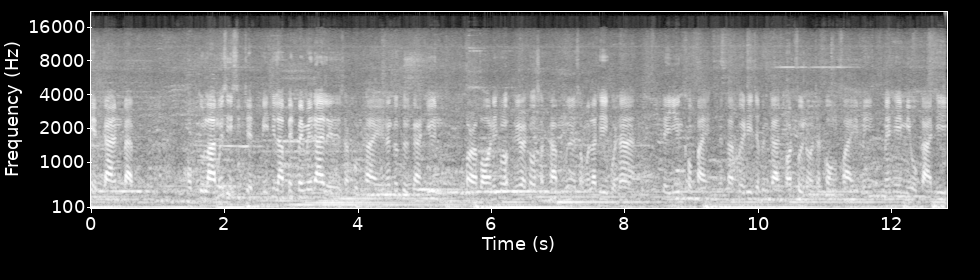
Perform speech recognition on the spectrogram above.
เหตุการณ์แบบ 6 ตุลาเมื่อ 47 ปีที่แล้วเป็นไปไม่ได้เลยในสังคมไทย นั่นก็คือการยื่นพรบนิรนิรโทษกรรมเมื่อสองวันละที่หัวหน้าได้ยื่นเข้าไปนะครับเพื่อที่จะเป็นการถอนฟืนออกจากกองไฟไม่ไม่ให้มีโอกาสที่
